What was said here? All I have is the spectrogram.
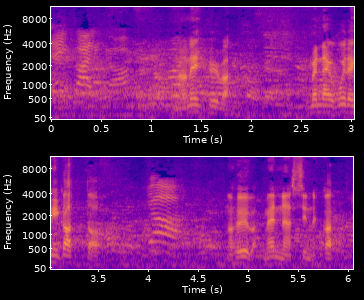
Ei paljon. No niin, hyvä. Mennäänkö kuitenkin kattoo? Joo. No hyvä, mennään sinne kattoon.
